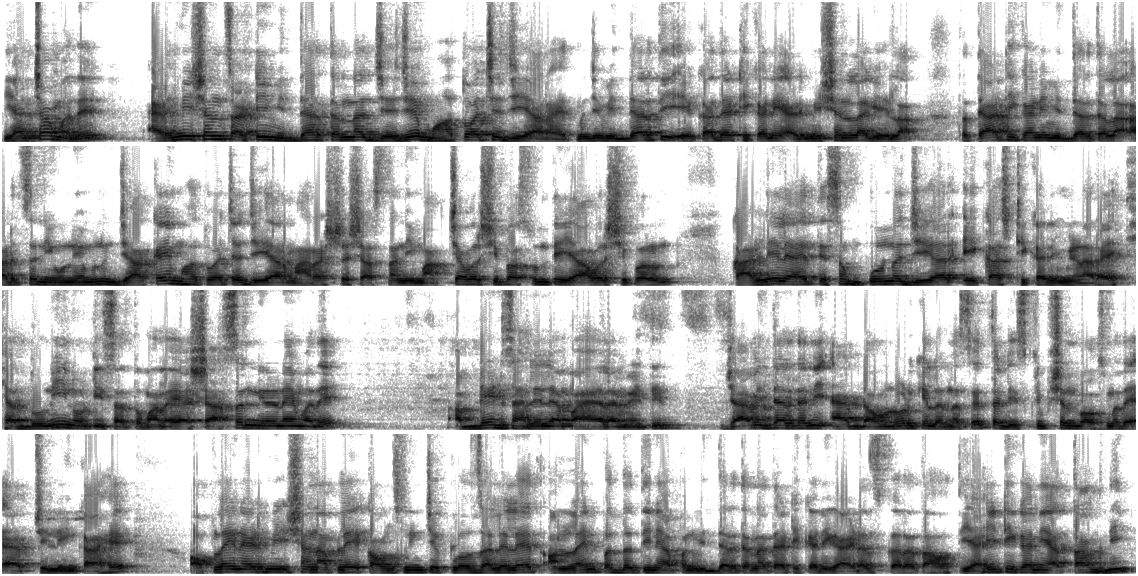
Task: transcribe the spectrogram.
याच्यामध्ये ॲडमिशनसाठी विद्यार्थ्यांना जे जे महत्त्वाचे जी आर आहेत म्हणजे विद्यार्थी एखाद्या ठिकाणी ॲडमिशनला गेला तर त्या ठिकाणी विद्यार्थ्याला अडचण येऊ नये म्हणून ज्या काही महत्त्वाच्या जी आर महाराष्ट्र शासनाने मागच्या वर्षीपासून ते या वर्षीपर्यंत काढलेले आहेत ते संपूर्ण जी आर एकाच ठिकाणी मिळणार आहेत. ह्या दोन्ही नोटिसा तुम्हाला या शासन निर्णयामध्ये अपडेट झालेल्या पाहायला मिळतील. ज्या विद्यार्थ्यांनी ॲप डाउनलोड केलं नसेल तर डिस्क्रिप्शन बॉक्समध्ये ॲपची लिंक आहे. ऑफलाईन ॲडमिशन आपले काउन्सिलिंगचे क्लोज झालेले आहेत. ऑनलाईन पद्धतीने आपण विद्यार्थ्यांना त्या ठिकाणी गायडन्स करत आहोत. याही ठिकाणी आता अगदी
